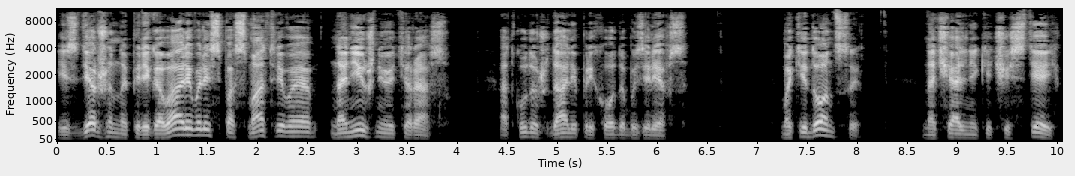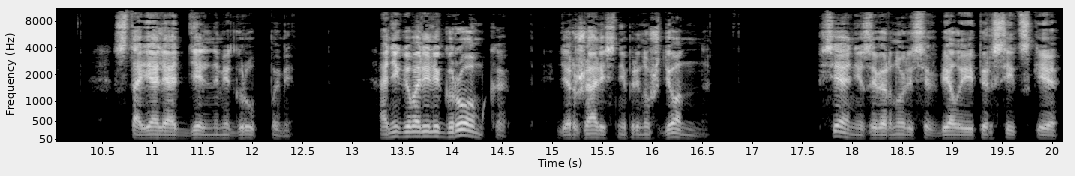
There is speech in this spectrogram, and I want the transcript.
и сдержанно переговаривались, посматривая на нижнюю террасу, откуда ждали прихода Базилевса. Македонцы, начальники частей, стояли отдельными группами. Они говорили громко, держались непринужденно. Все они завернулись в белые персидские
